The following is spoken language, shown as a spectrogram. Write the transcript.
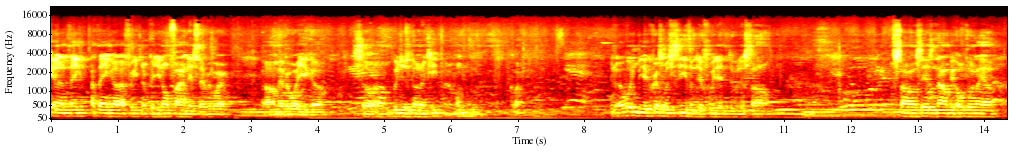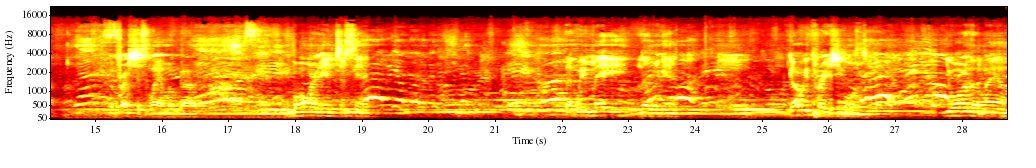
can I thank I thank God for each of them because you don't find this everywhere, um, everywhere you go. So um, we're just gonna keep it on. You know, it wouldn't be a Christmas season if we didn't do this song. The song says, "Now behold the Lamb, the precious Lamb of God, born into sin." We may live again. God, we praise you on today. You are the Lamb.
